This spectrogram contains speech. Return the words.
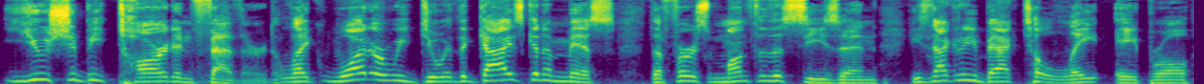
you should be tarred and feathered. Like, what are we doing? The guy's going to miss the first month of the season. He's not going to be back till late April.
